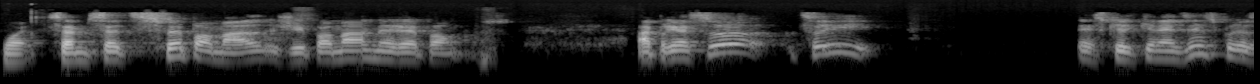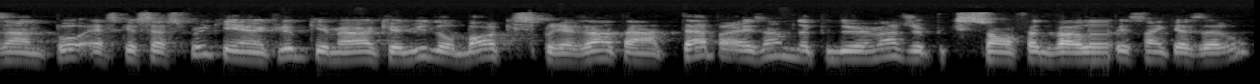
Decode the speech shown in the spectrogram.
Ouais. Ça me satisfait pas mal. J'ai pas mal mes réponses. Après ça, tu sais, est-ce que le Canadien ne se présente pas? Est-ce que ça se peut qu'il y ait un club qui est meilleur que lui, de l'autre bord, qui se présente en tas, par exemple, depuis deux matchs, depuis qu'ils se sont fait varloper 5 à 0?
